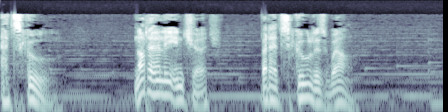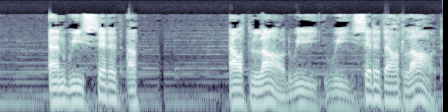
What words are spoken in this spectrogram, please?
at school. Not only in church, but at school as well. And we said it up out loud. We, we said it out loud.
